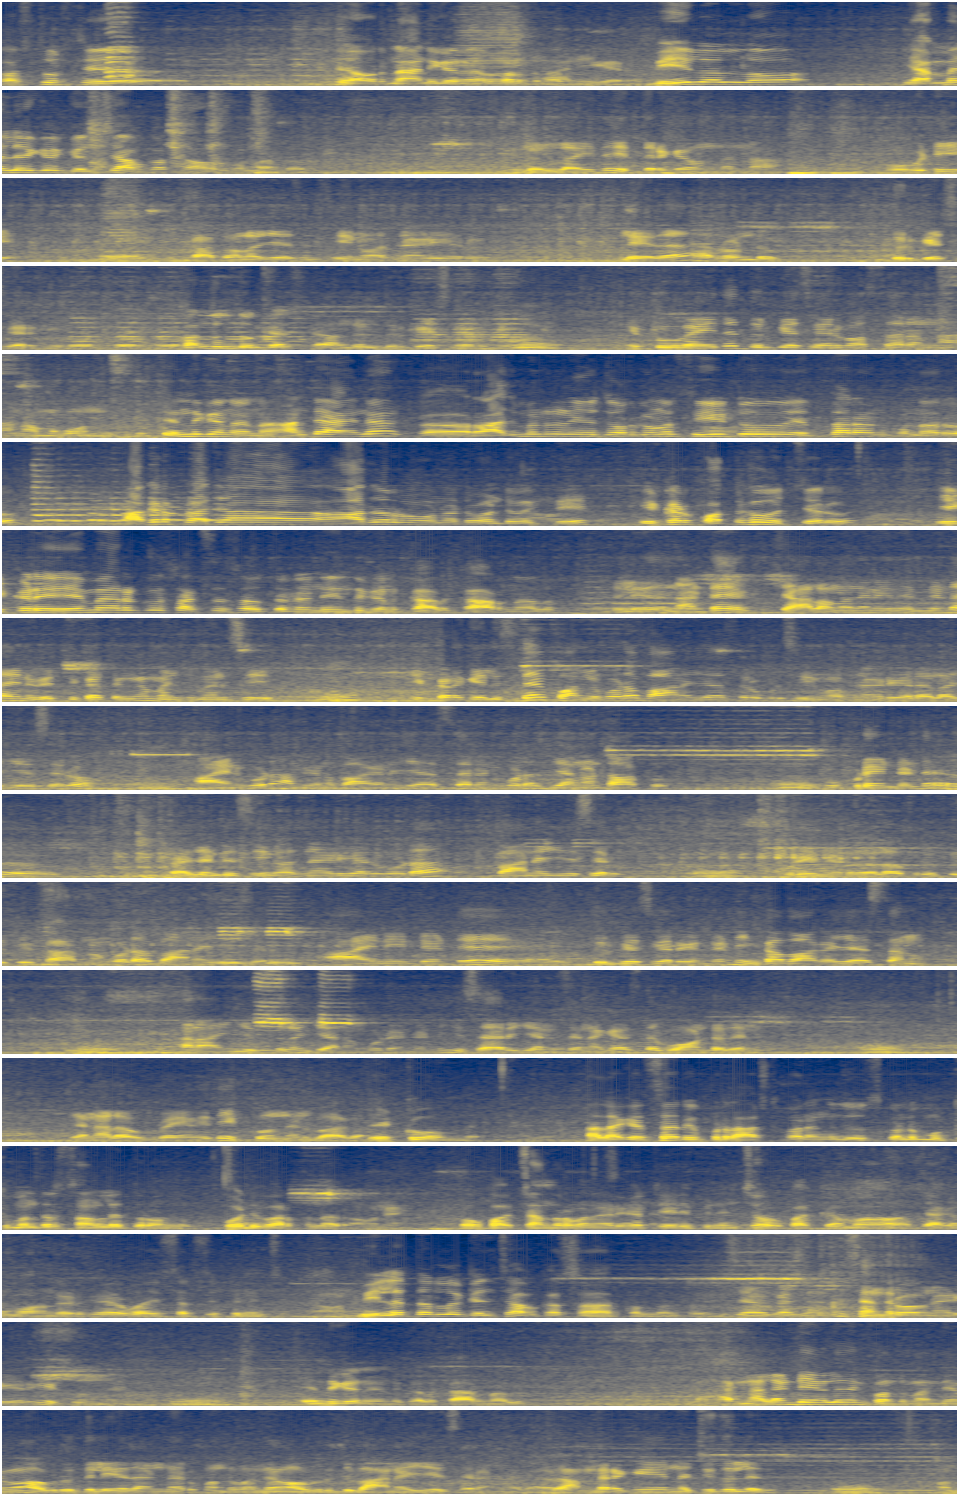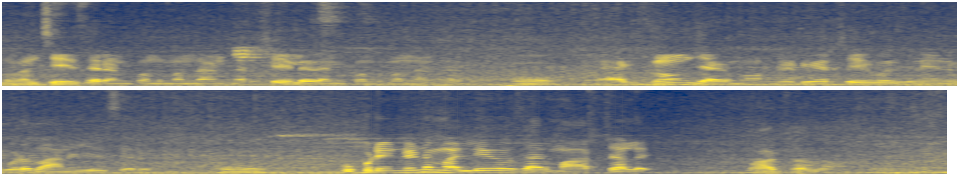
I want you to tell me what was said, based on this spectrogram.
కస్తూర్ ఎవరు నాని గారు నిలబడుతున్నారు. వీళ్ళల్లో ఎమ్మెల్యేగా గెలిచే అవకాశం ఎవరికి వీళ్ళల్లో అయితే ఇద్దరికే ఉందన్న. ఒకటి గతంలో చేసిన శ్రీనివాస నాయుడు గారు లేదా రెండు దుర్గేష్ గారికి. కందులు దుర్గేష్ అందులో దుర్గేష్ గారికి. ఎక్కువగా అయితే దుర్గేష్ గారికి వస్తారన్న నమ్మకం ఉంది. ఎందుకనన్నా? అంటే ఆయన రాజమండ్రి నియోజకవర్గంలో సీటు ఇస్తారనుకున్నారు అక్కడ ప్రజా ఆదరణ ఉన్నటువంటి వ్యక్తి. ఇక్కడ కొత్తగా వచ్చారు. ఇక్కడ ఏ మేరకు సక్సెస్ అవుతాడని ఎందుకని కారణాలు? అంటే లేదన్న అంటే చాలా మంది అనేది ఏంటంటే ఆయన వ్యక్తిగతంగా మంచి మనిషి. ఇక్కడ గెలిస్తే పనులు కూడా బాగానే చేస్తారు. ఇప్పుడు శ్రీనివాస నాయుడు గారు ఎలా చేశారో ఆయన కూడా అందుకని బాగానే చేస్తారని కూడా జనం టాక్. ఇప్పుడు ఏంటంటే ప్రజెంట్ శ్రీనివాస నాయుడు గారు కూడా బాగానే చేశారు. ఇప్పుడు ఈ నిడదల అభివృద్ధికి కారణం కూడా బాగానే చేశారు. ఆయన ఏంటంటే దుర్గేష్ గారు ఏంటంటే ఇంకా బాగా చేస్తాను. అని ఆయన చెప్తున్నాం జనం కూడా ఏంటంటే ఈసారి జనసేనకి వేస్తే బాగుంటుందని. జనాల అభిప్రాయం అయితే ఎక్కువ ఉందండి బాగా. ఎక్కువ ఉంది. అలాగే సార్ ఇప్పుడు రాష్ట్ర పరంగా చూసుకుంటే ముఖ్యమంత్రి స్థానంలో ఇద్దరు ఉన్నారు, పోటీ పడుతున్నారు. అవునండి. ఒక పక్క చంద్రబాబు నాయుడు గారు టీడీపీ నుంచి ఒక పక్క ఏమో జగన్మోహన్ రెడ్డి గారు వైఎస్ఆర్సీపీ నుంచి. వీళ్ళిద్దరిలో గెలిచే అవకాశం అనుకుందంట గెలిచే అవకాశం అయితే చంద్రబాబు నాయుడు గారికి ఎక్కువ ఉందండి. ఎందుకనండి గల కారణాలు? కారణాలు అంటే ఏం లేదండి. కొంతమంది ఏమో అభివృద్ధి లేదన్నారు కొంతమంది ఏమో అభివృద్ధి బాగానే చేశారన్నారు అది అందరికీ నచ్చుతులేదు. కొంతమంది చేశారని కొంతమంది అంటున్నారు చేయలేదని కొంతమంది అంటారు మ్యాక్సిమం జగన్మోహన్ రెడ్డి గారు చేయవలసినవి కూడా బాగానే చేశారు. ఇప్పుడు ఏంటంటే మళ్ళీ ఒకసారి మార్చాలి. మాట్లాడాలి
